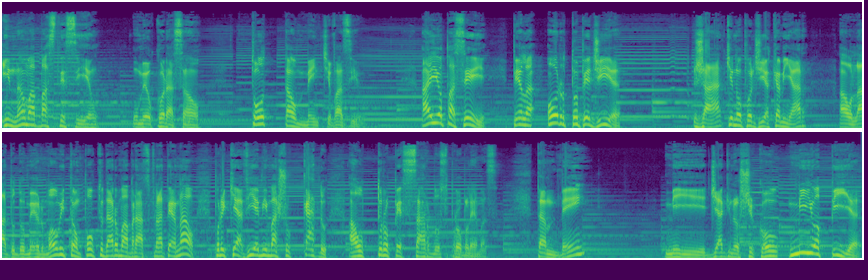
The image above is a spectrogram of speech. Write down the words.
e não abasteciam o meu coração totalmente vazio. Aí eu passei pela ortopedia, já que não podia caminhar ao lado do meu irmão e tampouco dar um abraço fraternal, porque havia me machucado ao tropeçar nos problemas. Também me diagnosticou miopia,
